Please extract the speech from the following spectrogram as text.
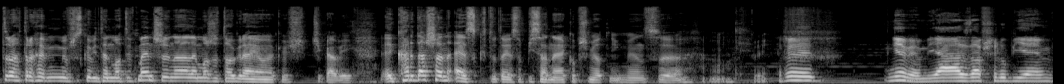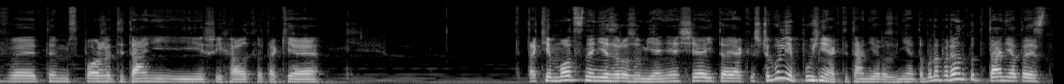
trochę, trochę mimo wszystko mi ten motyw męczy, no ale może to grają jakoś ciekawiej. E, Kardashian-esk tutaj jest opisane jako przymiotnik, więc... E, okay. nie wiem, ja zawsze lubiłem w tym sporze Tytanii i She-Hulk takie takie mocne niezrozumienie się i to jak, szczególnie później jak Tytanię rozwinięto, bo na początku Tytania to jest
